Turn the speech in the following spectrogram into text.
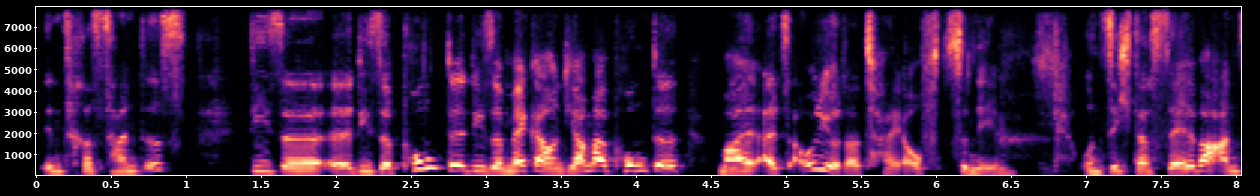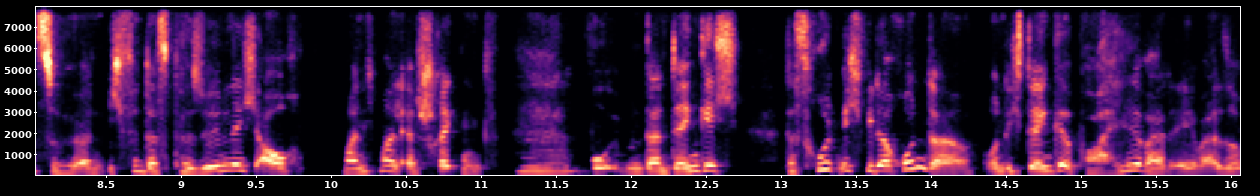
interessant ist, diese, äh, diese Punkte, diese Mecker- und Jammerpunkte mal als Audiodatei aufzunehmen und sich das selber anzuhören. Ich finde das persönlich auch manchmal erschreckend. Mhm. Wo, dann denke ich, das holt mich wieder runter. Und ich denke, boah, Hilbert, ey, also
